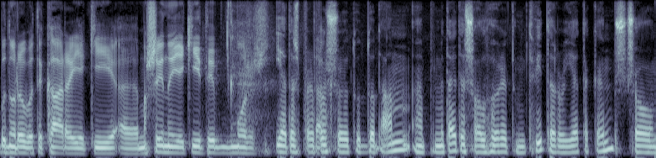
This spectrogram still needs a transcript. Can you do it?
будемо робити кари, які е, машини, які ти можеш. Я теж перепрошую тут додам. Е, пам'ятайте, що алгоритм Твіттеру є таким, що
